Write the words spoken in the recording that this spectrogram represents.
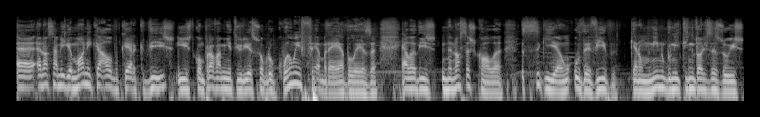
Ah, a nossa amiga Mónica Albuquerque diz, e isto comprova a minha teoria sobre o quão efêmera é a beleza, ela diz: na nossa escola seguiam o David, que era um menino bonitinho de olhos azuis,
